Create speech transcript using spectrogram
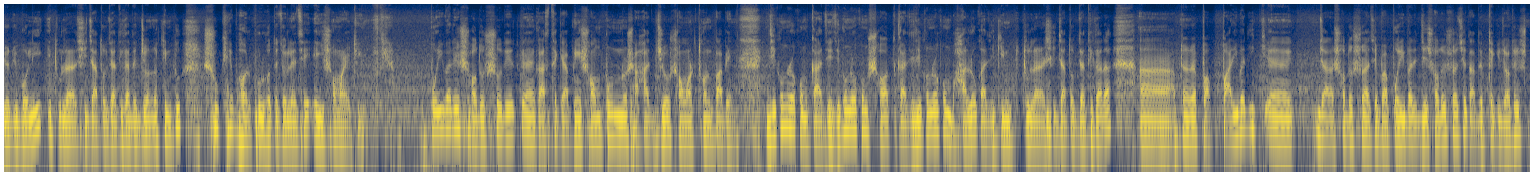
যদি বলি, এই তুলা রাশির জাতক জাতিকাদের জন্য কিন্তু সুখে ভরপুর হতে চলেছে এই সময়টি। পরিবারের সদস্যদের কাছ থেকে আপনি সম্পূর্ণ সাহায্য, সমর্থন পাবেন। যে কোনো রকম কাজে যে কোনো রকম সৎ কাজে যে কোনো রকম ভালো কাজে কিন্তু তুলারাশি জাতক জাতিকারা আপনারা পারিবারিক যারা সদস্য আছে বা পরিবারের যে সদস্য আছে তাদের থেকে যথেষ্ট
